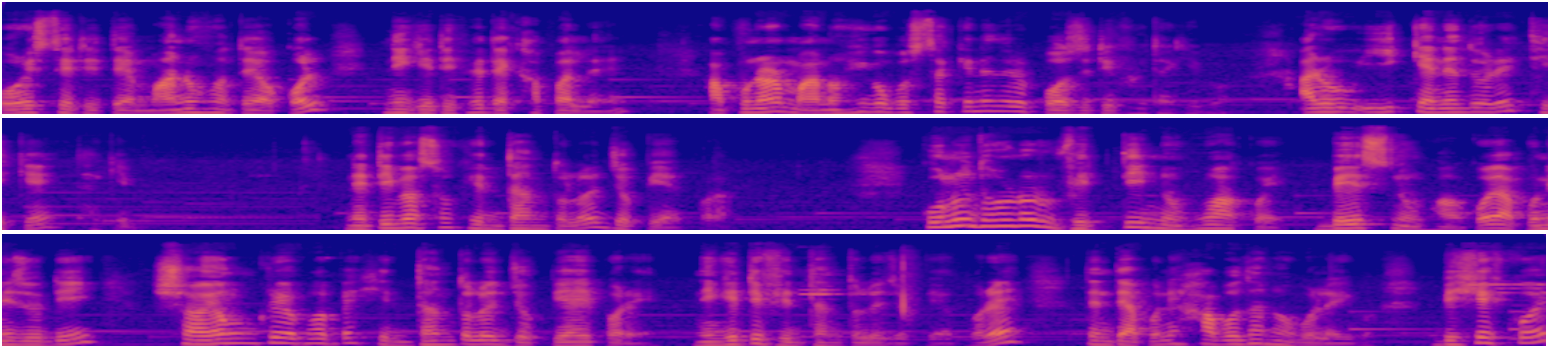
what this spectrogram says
পৰিস্থিতিতে মানুহতে অকল নিগেটিভহে দেখা পালে আপোনাৰ মানসিক অৱস্থা কেনেদৰে পজিটিভ হৈ থাকিব আৰু ই কেনেদৰে ঠিকে থাকিব। নেতিবাচক সিদ্ধান্তলৈ জঁপিয়াই পৰা কোনো ধৰণৰ ভিত্তি নোহোৱাকৈ বেছ নোহোৱাকৈ আপুনি যদি স্বয়ংক্ৰিয়ভাৱে সিদ্ধান্তলৈ জঁপিয়াই পৰে নিগেটিভ সিদ্ধান্তলৈ জঁপিয়াই পৰে তেন্তে আপুনি সাৱধান হ'ব লাগিব। বিশেষকৈ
